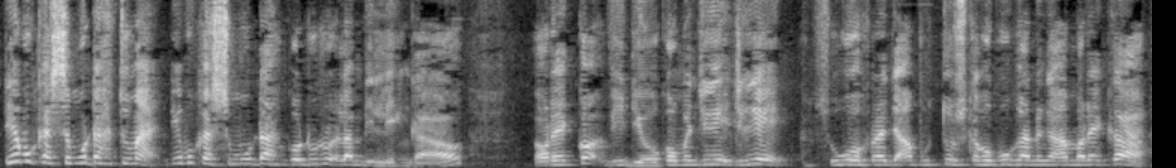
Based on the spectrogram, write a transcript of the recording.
Dia bukan semudah tu Mat. Dia bukan semudah kau duduk dalam bilik kau Kau rekod video Kau menjerit-jerit Suruh kerajaan putuskan hubungan dengan Amerika.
